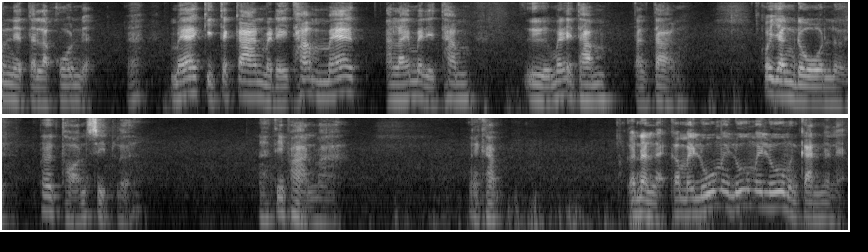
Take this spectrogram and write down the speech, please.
นเนี่ยแต่ละคนเนี่ยนะแม้กิจการไม่ได้ทำแม้อะไรไม่ได้ทำอือไม่ได้ทำต่างๆ ก็ยังโดนเลย เพิกถอนสิทธิ์เลยนะที่ผ่านมา นะครับ ก็นั่นแหละ ก็ไม่รู้ไม่รู้ไม่รู้เหมือนกันนั่นแหละ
